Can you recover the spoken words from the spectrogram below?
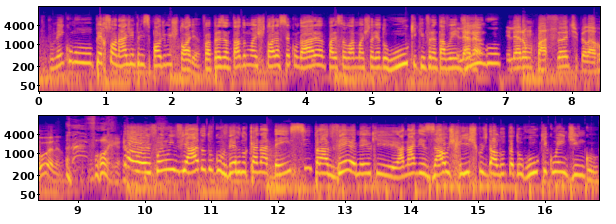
tipo, nem como personagem principal de uma história. Foi apresentado numa história secundária, apareceu lá numa historinha do Hulk, que enfrentava o Ele era, Endigo. ele era um passante pela rua, não? Porra. Não, ele foi um enviado do governo canadense pra ver, meio que, analisar os riscos da luta do Hulk com o Endingo.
